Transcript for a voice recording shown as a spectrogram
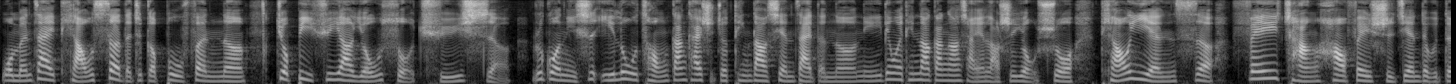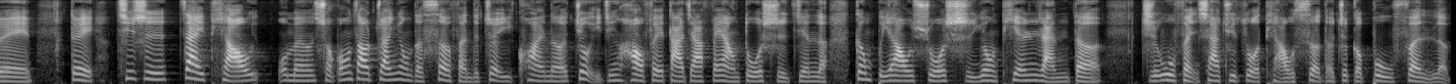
我们在调色的这个部分呢，就必须要有所取舍。如果你是一路从刚开始就听到现在的呢，你一定会听到刚刚小妍老师有说，调颜色非常耗费时间，对不对？对，其实，在调我们手工皂专用的色粉的这一块呢，就已经耗费大家非常多时间了，更不要说使用天然的植物粉下去做调色的这个部分了。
